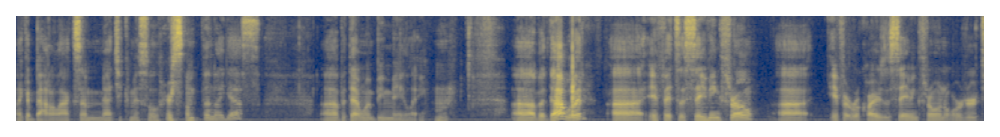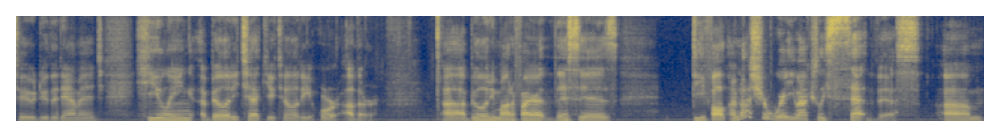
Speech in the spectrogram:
like a battle axe, a magic missile or something, I guess. Uh, but that wouldn't be melee. Hmm. Uh, but that would, uh, if it's a saving throw, uh, if it requires a saving throw in order to do the damage, healing, ability check, utility, or other uh, ability modifier. This is default. I'm not sure where you actually set this. Um,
